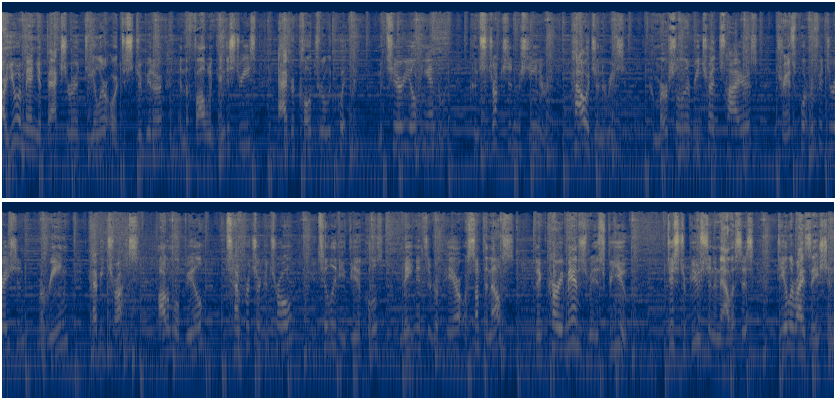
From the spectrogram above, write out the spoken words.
Are you a manufacturer, dealer, or distributor in the following industries? Agricultural equipment, material handling, construction machinery, power generation, commercial and retread tires, transport refrigeration, marine, heavy trucks, automobile, temperature control, utility vehicles, maintenance and repair, or something else? Then Curry Management is for you. Distribution analysis, dealerization,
